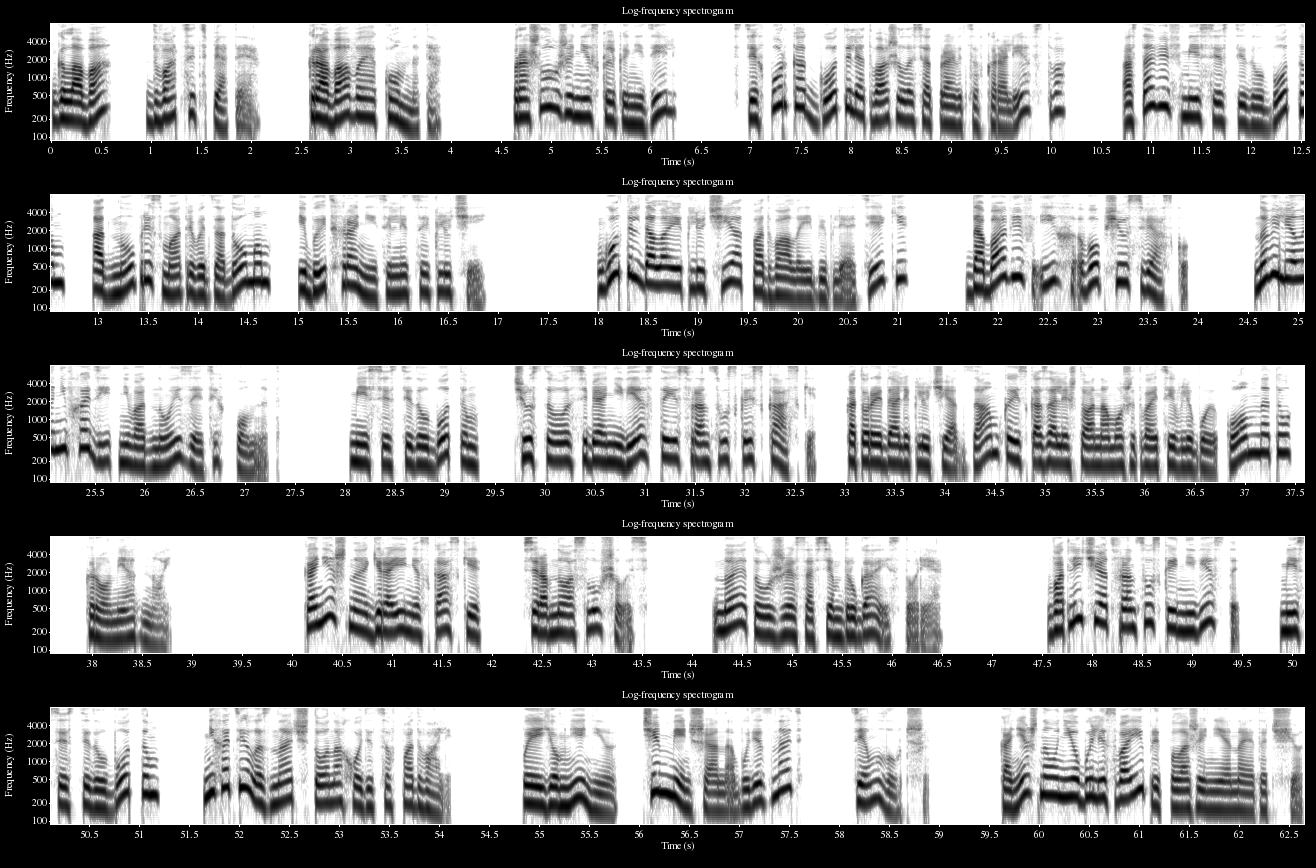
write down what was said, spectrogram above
Глава 25. Кровавая комната. Прошло уже несколько недель с тех пор, как Готель отважилась отправиться в королевство, оставив миссис Тидлботтом одну присматривать за домом и быть хранительницей ключей. Готель дала ей ключи от подвала и библиотеки, добавив их в общую связку, но велела не входить ни в одну из этих комнат. Миссис Тидлботтом чувствовала себя невестой из французской сказки, которые дали ключи от замка и сказали, что она может войти в любую комнату, кроме одной. Конечно, героиня сказки все равно ослушалась, но это уже совсем другая история. В отличие от французской невесты, миссис Тиддлботтом не хотела знать, что находится в подвале. По ее мнению, чем меньше она будет знать, тем лучше. Конечно, у нее были свои предположения на этот счет.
